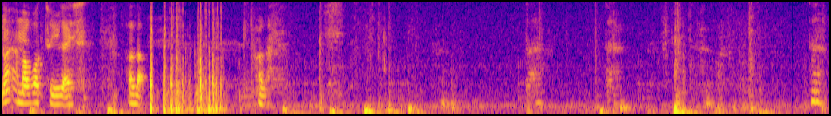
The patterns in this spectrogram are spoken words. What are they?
know what? I'm gonna walk to you guys. Hold up. Hold up. Ta-da. Ta-da. Okay, So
